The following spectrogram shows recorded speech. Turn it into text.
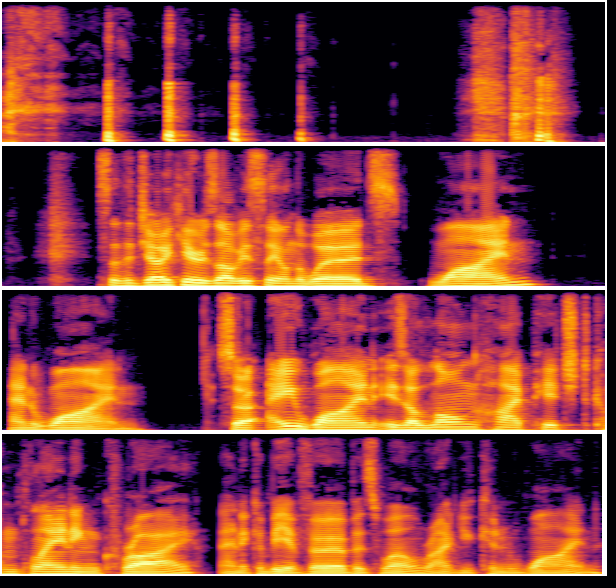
So the joke here is obviously on the words wine and wine. So a whine is a long, high pitched complaining cry, and it can be a verb as well, right? You can whine.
